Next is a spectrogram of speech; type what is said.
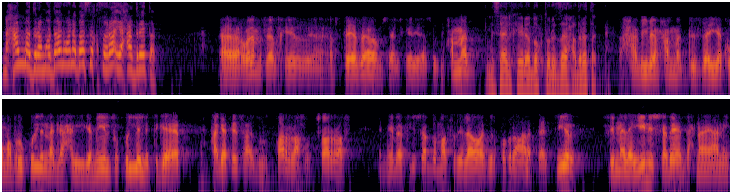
محمد رمضان وأنا بثق في رأي حضرتك. آه، اولا مساء الخير يا أستاذة ومساء الخير يا أستاذ محمد. مساء الخير يا دكتور إزاي حضرتك؟ حبيبي يا محمد إزيك؟ ومبروك كل النجاح الجميل في كل الاتجاهات. حاجة تسعد وتفرح وتشرف إن يبقى في شاب مصري له هذه القدرة على التأثير في ملايين الشباب. إحنا يعني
